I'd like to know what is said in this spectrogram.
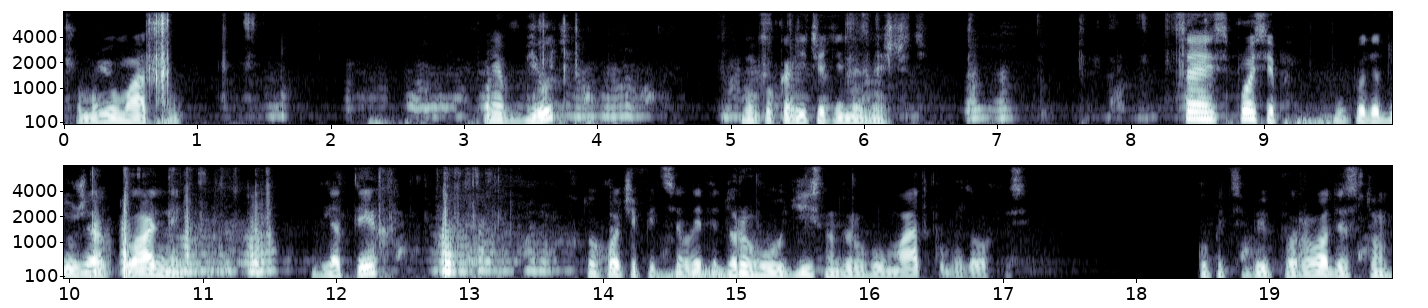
що мою матку не вб'ють, не покалічать і не знищать. Цей спосіб буде дуже актуальний для тих, хто хоче підселити дорогу, дійсно дорогу матку, можливо, хтось купить собі породисту,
